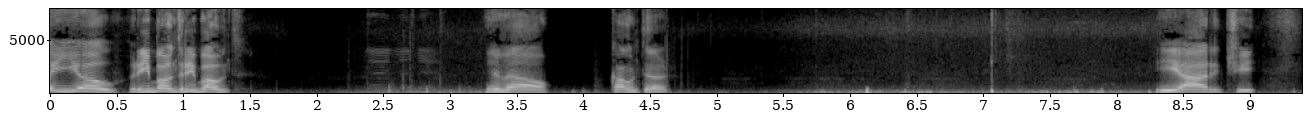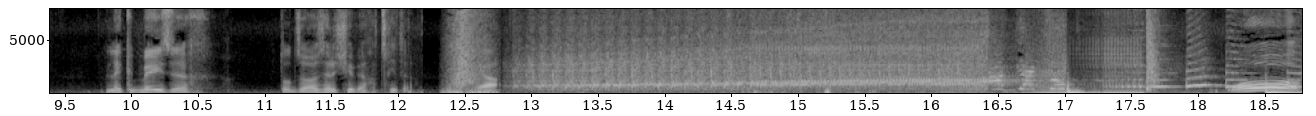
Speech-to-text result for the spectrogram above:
Oh, yo. Rebound, rebound. Jawel. Counter. Ja, Richie. Lekker bezig. Tot zo als Richie weg gaat schieten. Ja. Oh.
